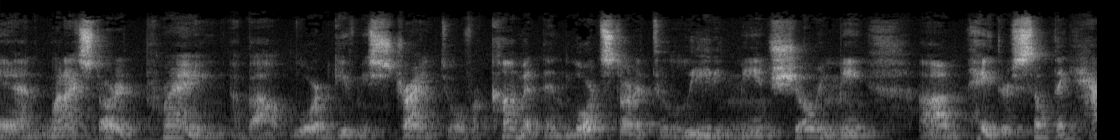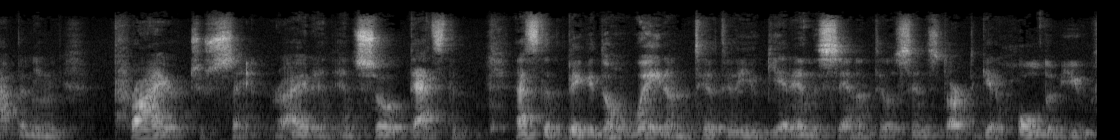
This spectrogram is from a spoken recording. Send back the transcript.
and when I started praying about Lord, give me strength to overcome it, and Lord started to leading me and showing me, um, hey, there's something happening prior to sin, right? And, and so that's the that's the big. Don't wait until, until you get in the sin, until sin start to get a hold of you,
